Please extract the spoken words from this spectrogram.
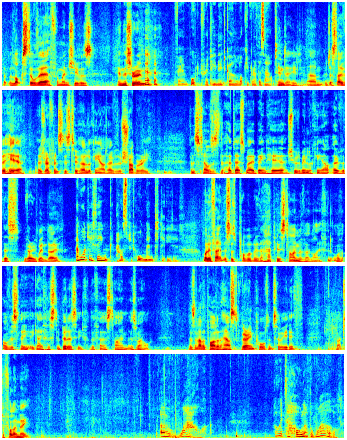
but the lock's still there from when she was in this room. Very important for a teenage girl. Lock your brothers out. Indeed. Um, just over here, there's references to her looking out over the shrubbery. Mm-hmm. And this tells us that her desk may have been here and she would have been looking out over this very window. And what do you think Halstead Hall meant to Edith? Well, in fact, this was probably the happiest time of her life. And obviously, it gave her stability for the first time as well. There's another part of the house that's very important to Edith. Would you like to follow me? Oh, wow. Oh, it's a whole other world.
